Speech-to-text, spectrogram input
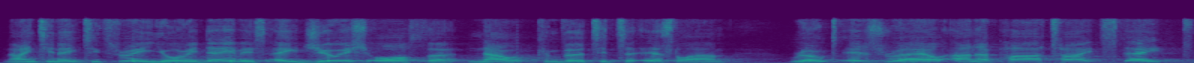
1983, Uri Davis, a Jewish author, now converted to Islam, wrote Israel, an apartheid state.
